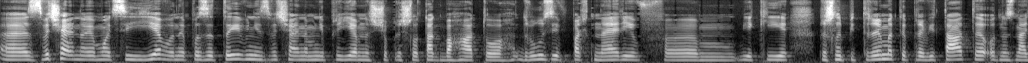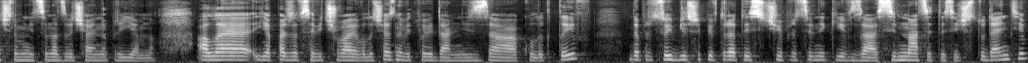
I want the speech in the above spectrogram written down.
Е, Звичайно, емоції є, вони позитивні. Звичайно, мені приємно, що прийшло так багато друзів, партнерів, ем, які прийшли підтримати, привітати. Однозначно, мені це надзвичайно приємно. Але я перш за все відчуваю величезну відповідальність за колектив, де працює більше півтора тисячі працівників, за 17 тисяч студентів,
